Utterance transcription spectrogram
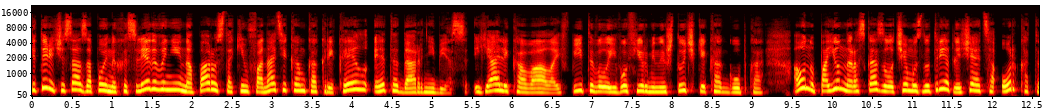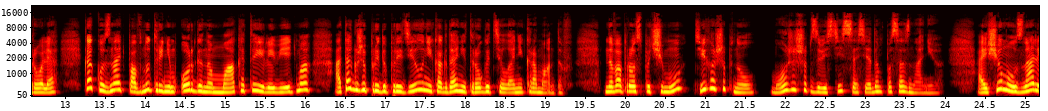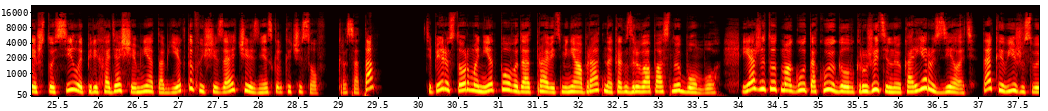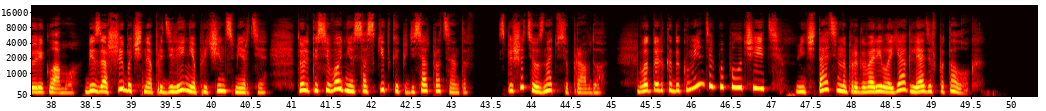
Четыре часа запойных исследований на пару с таким фанатиком, как Рикейл, это дар небес. Я ликовала и впитывала его фирменные штучки, как губка. А он упоенно рассказывал, чем изнутри отличается орк от тролля, как узнать по внутренним органам маг это или ведьма, а также предупредил никогда не трогать тела некромантов. На вопрос «почему?» тихо шепнул. Можешь обзавестись соседом по сознанию. А еще мы узнали, что сила, переходящая мне от объектов, исчезает через несколько часов. Красота? Теперь у Сторма нет повода отправить меня обратно, как взрывоопасную бомбу. Я же тут могу такую головокружительную карьеру сделать. Так и вижу свою рекламу. Безошибочное определение причин смерти. Только сегодня со скидкой 50%. Спешите узнать всю правду. Вот только документик бы получить. Мечтательно проговорила я, глядя в потолок.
